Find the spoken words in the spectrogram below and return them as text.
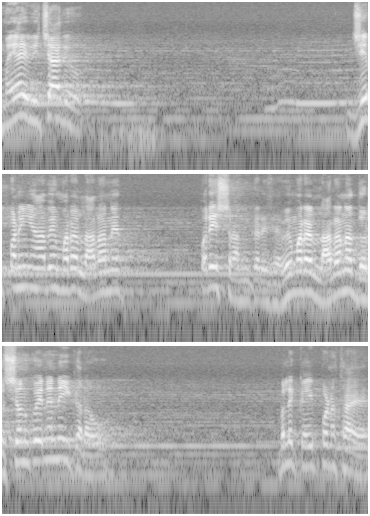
મેં વિચાર્યું, જે પણ અહીંયા આવે મારા લાલાને પરેશાન કરે છે. હવે મારા લાલાના દર્શન કોઈને નહીં કરાવો. ભલે કંઈ પણ થાય,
